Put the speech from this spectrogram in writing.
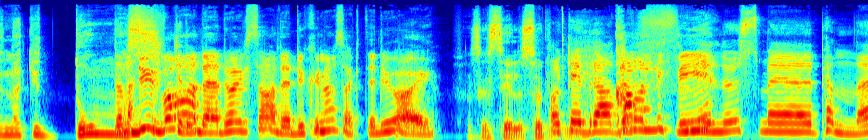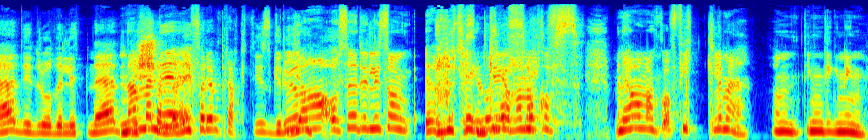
den er ikke dum. Den er Du var det da jeg sa det. Du kunne ha sagt det, du òg. Jeg skal stille søknaden. Ok, bra. Det var litt Kaffe. minus med pennene. De dro det litt ned. Nei, Vi skjønner det- de for en praktisk grunn. Ja, og så er det litt sånn du trenger noe gøy å sånn noe, Men jeg har noe å fikle med. Sånn ding, ding, ding.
